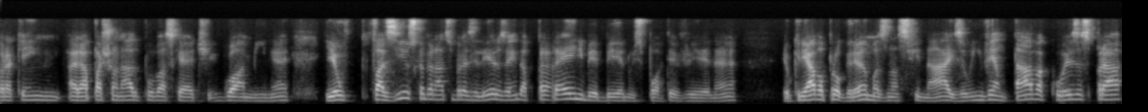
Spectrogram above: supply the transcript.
para quem era apaixonado por basquete, igual a mim, né? E eu fazia os campeonatos brasileiros ainda pré-NBB no Sport TV, né? Eu criava programas nas finais, eu inventava coisas para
